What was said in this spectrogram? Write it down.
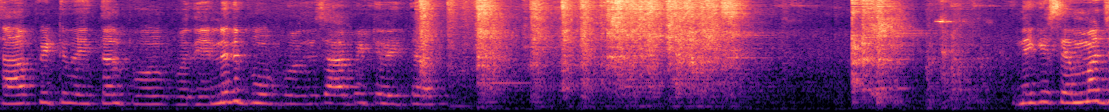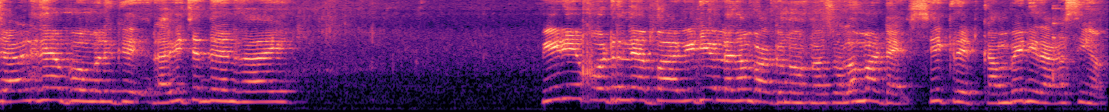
சாப்பிட்டு வைத்தால் போக போகுது என்னது போக போகுது சாப்பிட்டு வைத்தால்? இன்னைக்கு செம்ம ஜாலி தான் இப்போ உங்களுக்கு. ரவிச்சந்திரன் ஹாய் வீடியோ போட்டிருந்தேன்ப்பா வீடியோவில் தான் பார்க்கணும். நான் சொல்ல மாட்டேன். சீக்ரெட் கம்பெனி ரகசியம்.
